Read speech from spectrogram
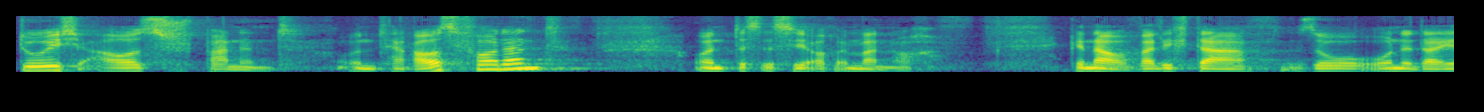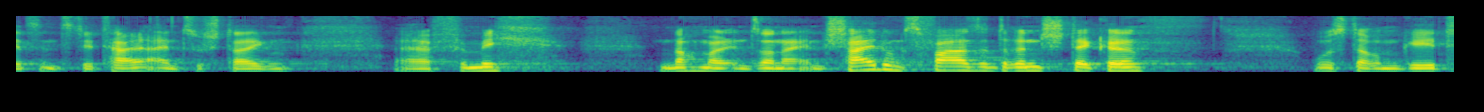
durchaus spannend und herausfordernd. Und das ist sie auch immer noch. Genau, weil ich da so, ohne da jetzt ins Detail einzusteigen, äh, für mich nochmal in so einer Entscheidungsphase drin stecke, wo es darum geht,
